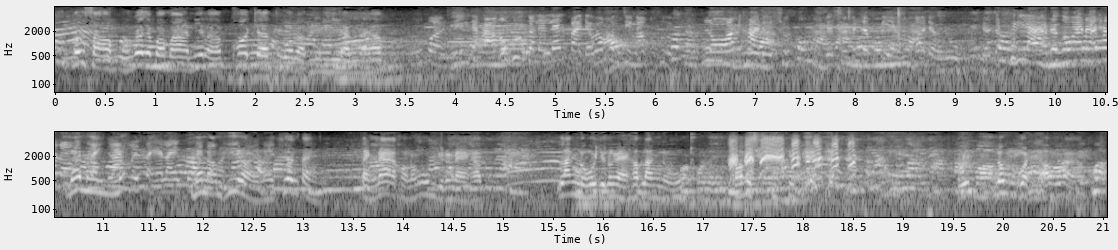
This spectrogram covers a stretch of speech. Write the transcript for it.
น้องน้องสาวผมก็จะประมาณนี้แหละครับข้อแก้ตัวแบบเนียนๆนะครับพูดความจริงนะคะเขาพูดกันเล่นๆไป เดี๋ยวว่าความจริงแล้วคือร้อนค่ะเดี๋ยวชุดเดี๋ยวชุดมันจะเปียกแล้วก็เดี๋ยวเดี๋ยวจะขึ้นแล้วเดี๋ยวก็ว่าได้ถ้าเราแนะใส่นำร่างหรือใส่อะไรก็แนะนำพี่หน่อยในเครื่องแต่งแต่งหน้าของน้องอุ้มอยู่ตรงไหนครับลังหนูอยู่ตรงไหนครับลังหนูเขาไม่ใช่อุ๊ยรบกวนเขาหรือเปล่าครับพวก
